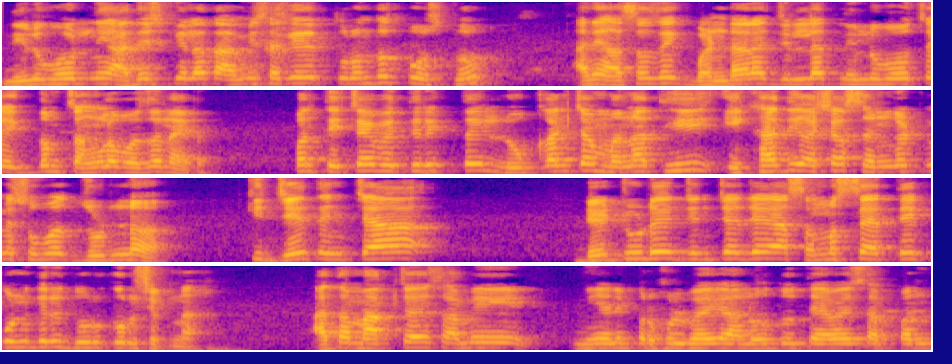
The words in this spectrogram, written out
निलूभाऊंनी आदेश केला तर आम्ही सगळे तुरंतच पोहोचतो. आणि असंच एक भंडारा जिल्ह्यात निलूभाऊचं एकदम चांगलं वजन आहे. पण त्याच्या व्यतिरिक्त लोकांच्या मनातही एखादी अशा संघटनेसोबत जुडणं की जे त्यांच्या डे टू डे ज्यांच्या ज्या समस्या आहेत ते कोणीतरी दूर करू शकणार. आता मागच्या वेळेस आम्ही मी आणि प्रफुल्लभाई आलो होतो त्यावेळेस आपण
